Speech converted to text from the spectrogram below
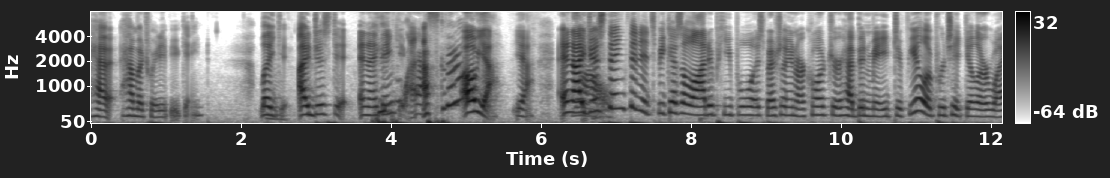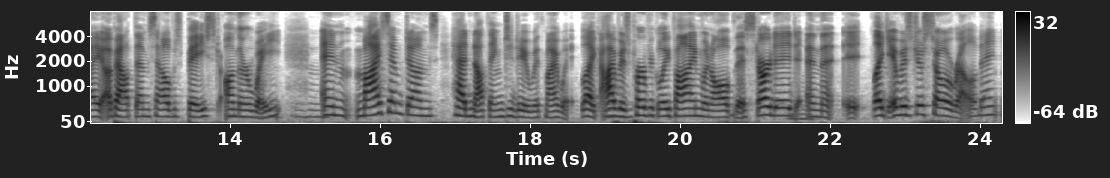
how, how much weight have you gained like mm. i just and i think People ask that. Oh yeah, yeah. And I just think that it's because a lot of people, especially in our culture, have been made to feel a particular way about themselves based on their mm-hmm. weight. Mm-hmm. And my symptoms had nothing to do with my weight. Like I was mm-hmm. perfectly fine when all of this started mm-hmm. and that it like it was just so irrelevant.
